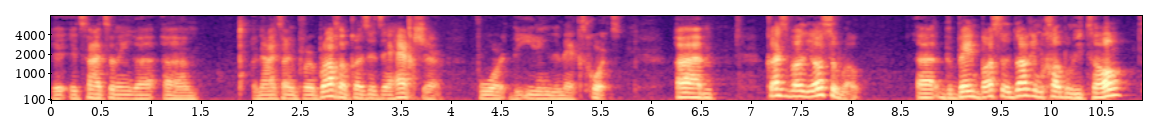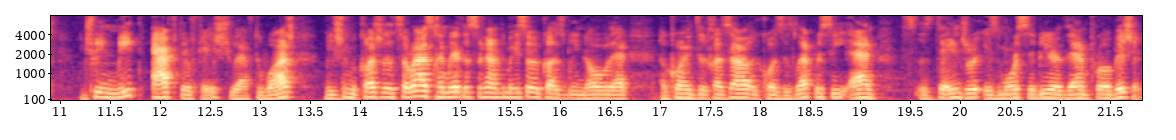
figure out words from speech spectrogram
it's not something, uh, um, not something for a bracha because it's a hechsher for the eating the next course. Um, Kasbali also wrote, uh, the bein basa dagim chabalitol, between meat after fish, you have to wash, because we know that according to Chazal, it causes leprosy and its danger is more severe than prohibition.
